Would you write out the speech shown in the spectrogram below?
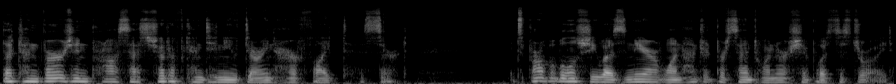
The conversion process should have continued during her flight to Surt. It's probable she was near 100% when her ship was destroyed.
